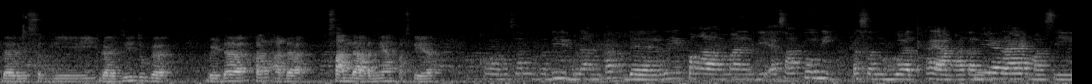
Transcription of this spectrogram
Dari segi gaji juga beda kan ada standarnya pasti ya. Kalau misalnya tadi berangkat dari pengalaman di S1 nih pesan buat kayak angkatan Iya. kita yang masih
